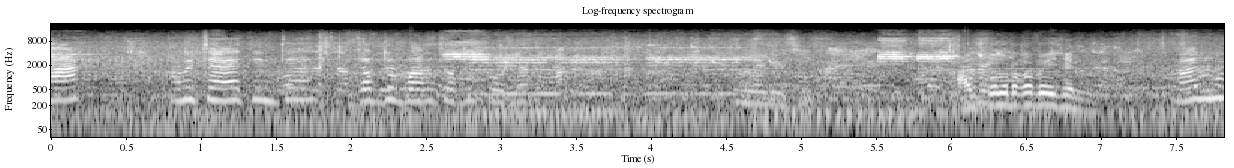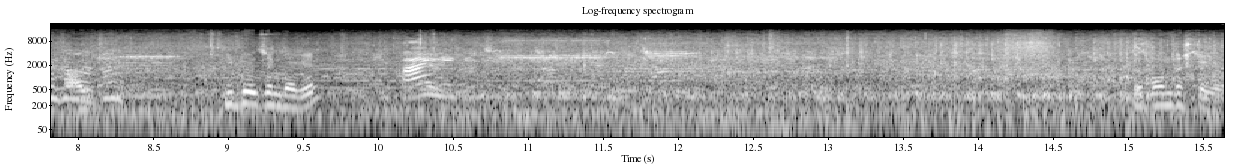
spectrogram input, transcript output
থাক। আমি চাই চিন্তা যতদূর পারি ততদূর করি চলে গেছি। আজ কত টাকা পেয়েছেন? আর মোটামুটি কি পেয়েছেন ব্যাগে? তো পঞ্চাশ টাকা।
